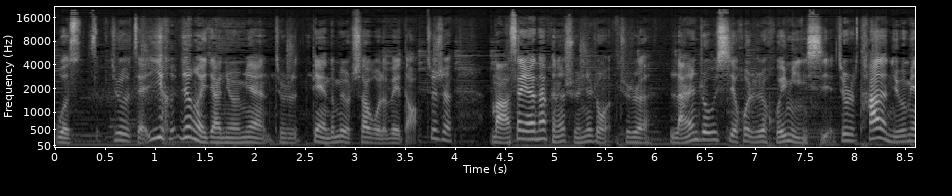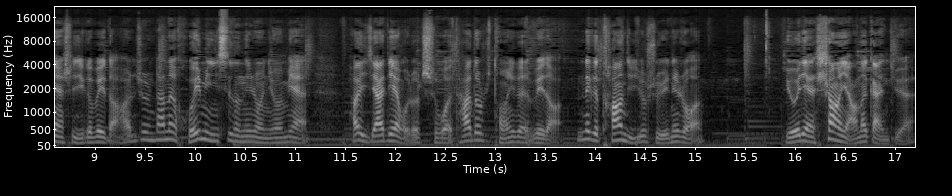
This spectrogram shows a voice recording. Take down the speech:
我就是在一任何一家牛肉面就是店都没有吃到过的味道，就是马三元它可能属于那种就是兰州系或者是回民系，就是它的牛肉面是一个味道，好像就是它那回民系的那种牛肉面，好几家店我都吃过，它都是同一个味道，那个汤底就属于那种有一点上扬的感觉。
